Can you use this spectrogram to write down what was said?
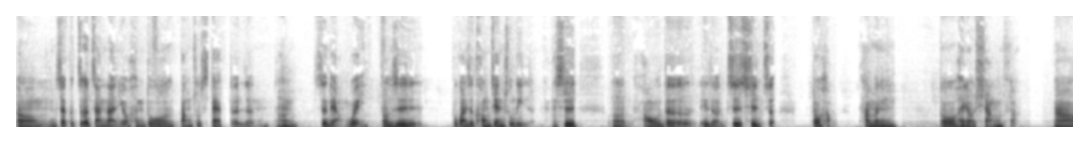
嗯，这个这个展览有很多帮助 staff 的人，嗯，这两位都是不管是空间主理人还是呃陶的一个支持者都好，他们都很有想法。那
